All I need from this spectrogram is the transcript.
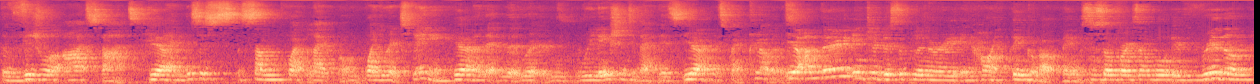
the, the visual art starts yeah. and this is somewhat like what you're explaining yeah. You know, the, the re relation to that is, yeah. it's quite close yeah I'm very interdisciplinary in how I think about things mm -hmm. so for example if rhythm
